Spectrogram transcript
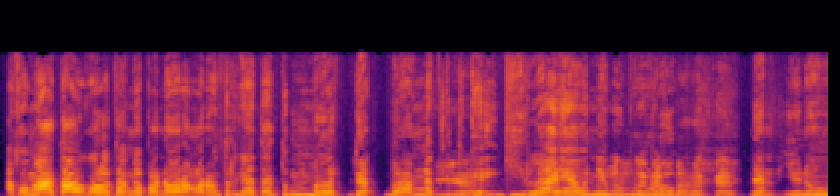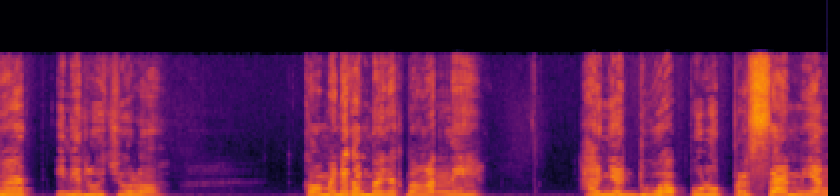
aku nggak tahu kalau tanggapan orang-orang ternyata itu meledak banget gitu Iya. kayak gila ya ini bulu banget kan dan you know what? Ini lucu loh. Komennya kan banyak banget nih. Hanya 20% yang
